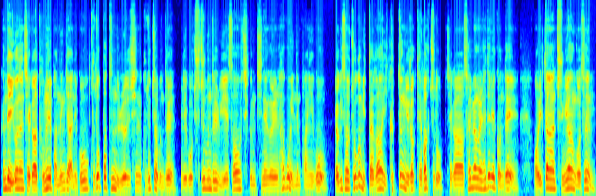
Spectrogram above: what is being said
근데 이거는 제가 돈을 받는 게 아니고 구독 버튼 눌러주신 구독자분들 그리고 주주분들 위해서 지금 진행을 하고 있는 방이고 여기서 조금 있다가 이 급등 유력 대박주도 제가 설명을 해드릴 건데 어, 일단 중요한 것은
